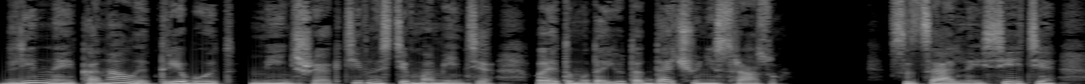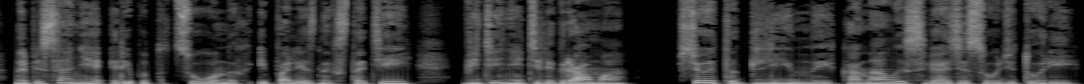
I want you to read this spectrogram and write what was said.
Длинные каналы требуют меньшей активности в моменте, поэтому дают отдачу не сразу. Социальные сети, написание репутационных и полезных статей, ведение телеграмма — все это длинные каналы связи с аудиторией.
